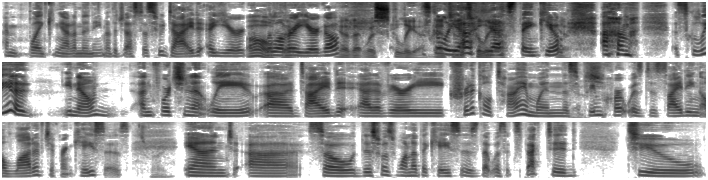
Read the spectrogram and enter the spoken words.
I'm blanking out on the name of the justice who died a year, oh, a little that, over a year ago. Yeah, that was Scalia. Scalia, Scalia. yes, thank you. Yes. Um, Scalia, you know, unfortunately uh, died at a very critical time when the yes. Supreme Court was deciding a lot of different cases. Right. And uh, so this was one of the cases that was expected to,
